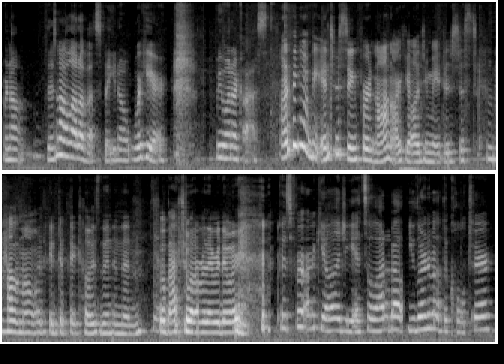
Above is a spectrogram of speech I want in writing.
We're not there's not a lot of us, but you know we're here. we want our class. I think it would be interesting for non archaeology majors just to mm-hmm. have a moment where they could dip their toes in and then Yeah. go back to whatever they were doing. Because for archaeology, it's a lot about you learn about the culture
